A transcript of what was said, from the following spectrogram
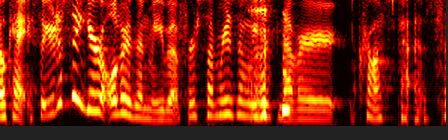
Okay, so you're just a year older than me, but for some reason we just never crossed paths.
